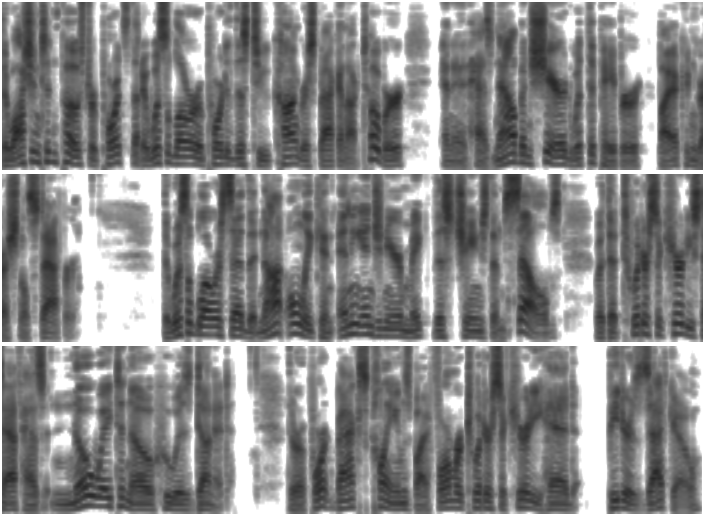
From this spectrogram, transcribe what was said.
The Washington Post reports that a whistleblower reported this to Congress back in October, and it has now been shared with the paper by a congressional staffer. The whistleblower said that not only can any engineer make this change themselves, but that Twitter security staff has no way to know who has done it. The report backs claims by former Twitter security head Peter Zatko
